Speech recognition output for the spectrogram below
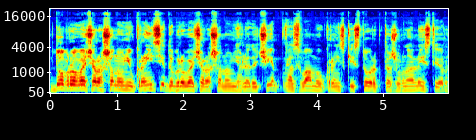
Доброго вечора, шановні українці. Доброго вечора, шановні глядачі. З вами український історик та журналіст Ігор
